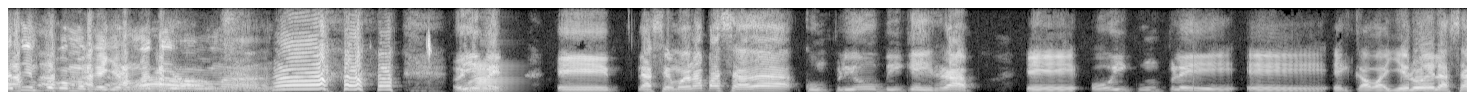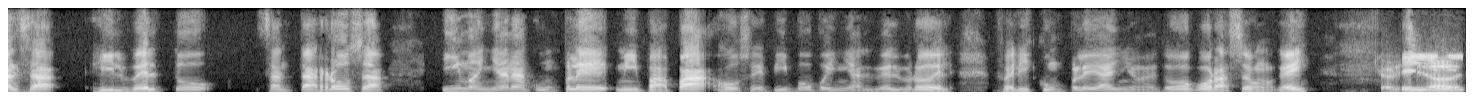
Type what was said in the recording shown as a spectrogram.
Hace tiempo como que yo no me he tirado una... Una- eh, la semana pasada cumplió BK Rap. Eh, hoy cumple eh, el caballero de la salsa Gilberto Santa Rosa. Y mañana cumple mi papá José Pipo Peñalbel, brother. Feliz cumpleaños de todo corazón, ¿ok? Felicidades.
